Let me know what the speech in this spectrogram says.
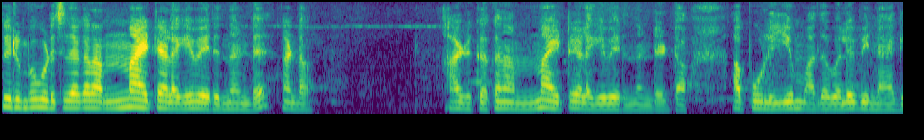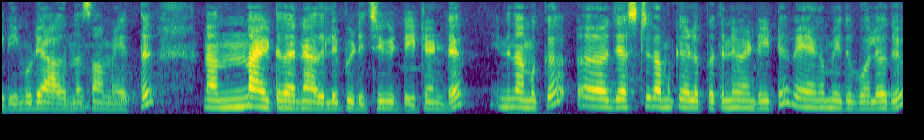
തുരുമ്പ് പിടിച്ചതൊക്കെ നന്നായിട്ട് ഇളകി വരുന്നുണ്ട്. കണ്ടോ? അഴുക്കൊക്കെ നന്നായിട്ട് ഇളകി വരുന്നുണ്ട് കേട്ടോ. ആ പുളിയും അതുപോലെ വിനാഗിരിയും കൂടി ആകുന്ന സമയത്ത് നന്നായിട്ട് തന്നെ അതിൽ പിടിച്ച് കിട്ടിയിട്ടുണ്ട്. ഇനി നമുക്ക് ജസ്റ്റ് നമുക്ക് എളുപ്പത്തിന് വേണ്ടിയിട്ട് വേഗം ഇതുപോലെ ഒരു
